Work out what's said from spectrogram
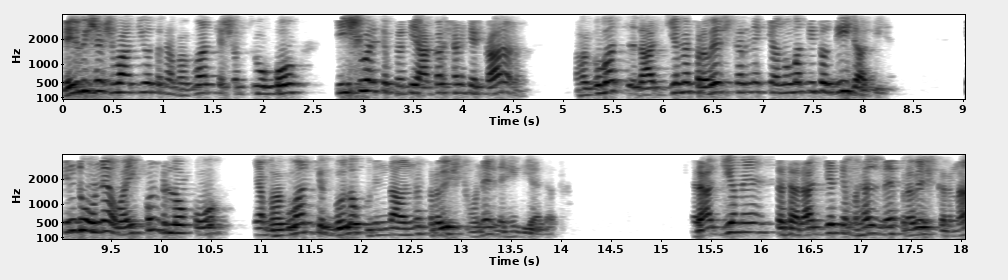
निर्विशेषवादियों तथा भगवान के शत्रुओं को ईश्वर के प्रति आकर्षण के कारण भगवत राज्य में प्रवेश करने की अनुमति तो दी जाती है, किंतु उन्हें वैकुंठ लोको या भगवान के गोलोक वृंदावन में प्रविष्ट होने नहीं दिया जाता। राज्य में तथा राज्य के महल में प्रवेश करना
